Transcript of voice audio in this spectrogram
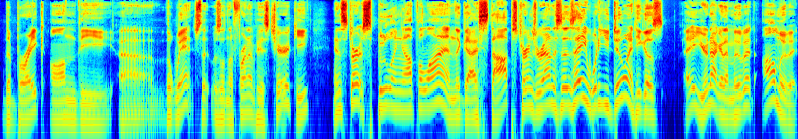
the brake on the uh, the winch that was on the front of his Cherokee and starts spooling out the line. The guy stops, turns around, and says, "Hey, what are you doing?" He goes, "Hey, you're not going to move it. I'll move it."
